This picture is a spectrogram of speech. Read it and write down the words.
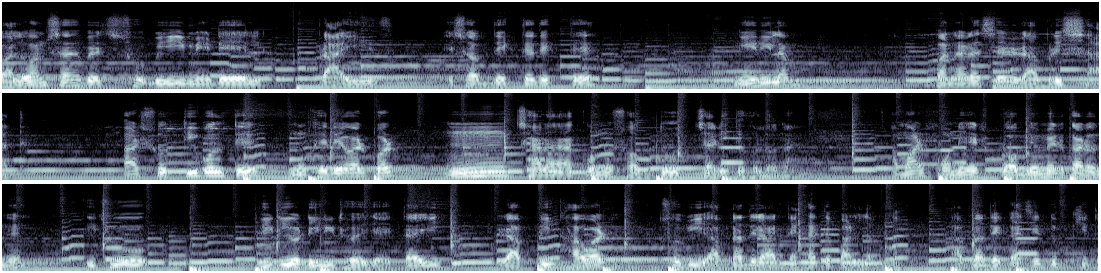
পালোয়ান সাহেবের ছবি, মেডেল প্রাইজ এসব দেখতে দেখতে নিয়ে নিলাম। বানারসের রাবড়ির স্বাদ। আর সত্যি বলতে মুখে দেওয়ার পর ছাড়া কোনো শব্দ উচ্চারিত হলো না। আমার ফোনের প্রবলেমের কারণে কিছু ভিডিও ডিলিট হয়ে যায়, তাই রাবড়ি খাওয়ার ছবি আপনাদের আর দেখাতে পারলাম না। আপনাদের কাছে দুঃখিত।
